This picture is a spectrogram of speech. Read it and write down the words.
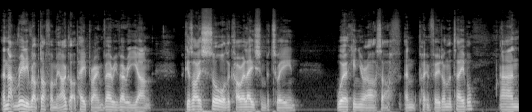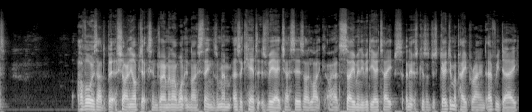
And that really rubbed off on me. I got a paper round very, very young because I saw the correlation between working your ass off and putting food on the table. And I've always had a bit of shiny object syndrome, and I wanted nice things. I remember as a kid, it was VHSs. I like I had so many videotapes, and it was because I just go do my paper round every day,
